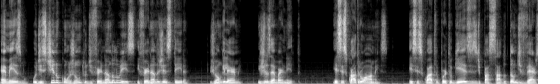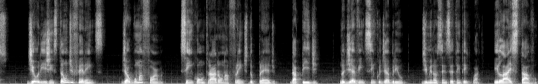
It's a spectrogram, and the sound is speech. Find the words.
é mesmo o destino conjunto de Fernando Luiz e Fernando Gesteira, João Guilherme e José Barneto. Esses quatro homens, esses quatro portugueses de passado tão diverso, de origens tão diferentes, de alguma forma, se encontraram na frente do prédio da PID no dia 25 de abril de 1974. E lá estavam,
